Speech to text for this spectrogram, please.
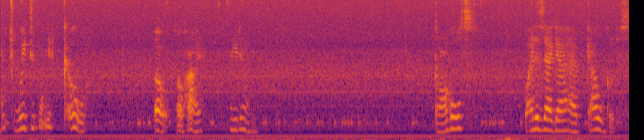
Which way do you want me to go? Oh, oh, hi. How you doing? Goggles? Why does that guy have goggles?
